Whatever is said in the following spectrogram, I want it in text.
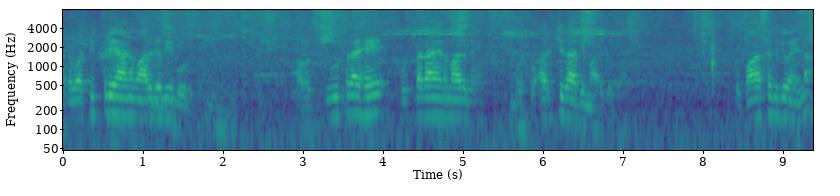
अथवा पितृयान मार्ग भी बोलते हैं। और दूसरा है उत्तरायण मार्ग है। उसको अर्चिरादि मार्ग कहते हैं। उपासक जो है ना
